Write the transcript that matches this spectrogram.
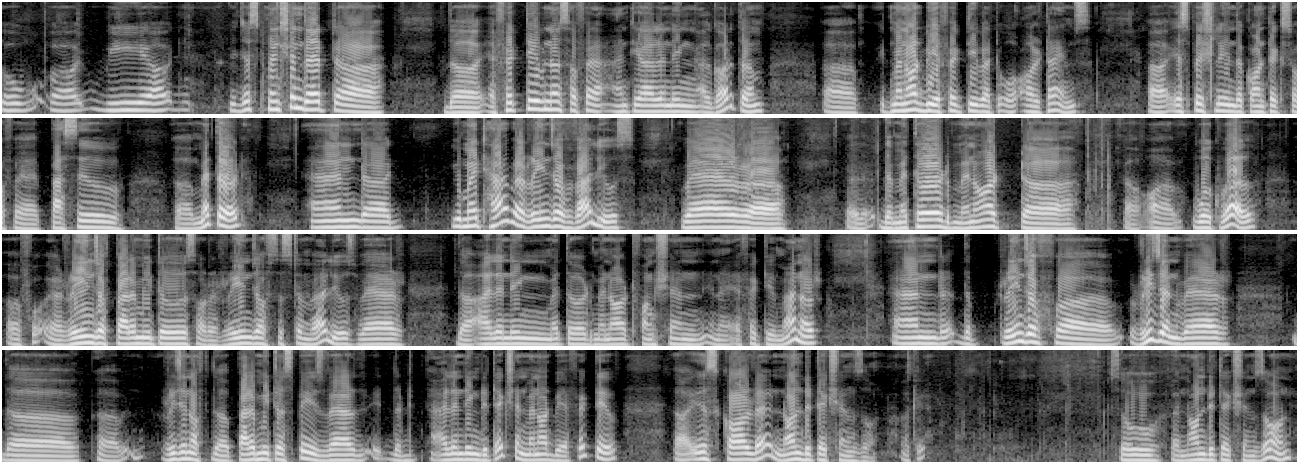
So, uh, we, uh, we just mentioned that uh, the effectiveness of an anti-islanding algorithm uh, it may not be effective at all times uh, especially in the context of a passive uh, method. And you might have a range of values where the method may not work well a range of parameters or a range of system values where the islanding method may not function in an effective manner and the range of uh, region where the uh, region of the parameter space where the islanding detection may not be effective uh, is called a non detection zone. Okay. So, a non detection zone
